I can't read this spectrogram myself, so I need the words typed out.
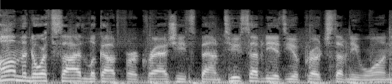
On the north side, look out for a crash eastbound 270 as you approach 71,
